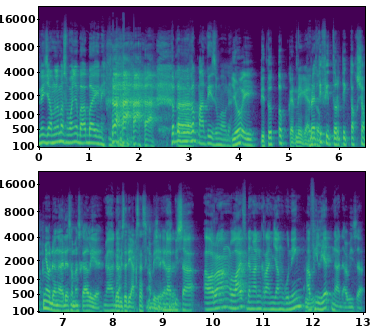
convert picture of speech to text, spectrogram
Ini jam 5 semuanya babay ini. Tetep tetep mati semua udah. yoi ditutup kan nih kan Berarti fitur TikTok Shop-nya udah nggak ada sama sekali ya? Nggak ada. nggak bisa diakses gitu bisa ya Nggak bisa. Orang live dengan keranjang kuning, affiliate nggak ada. Bisa.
